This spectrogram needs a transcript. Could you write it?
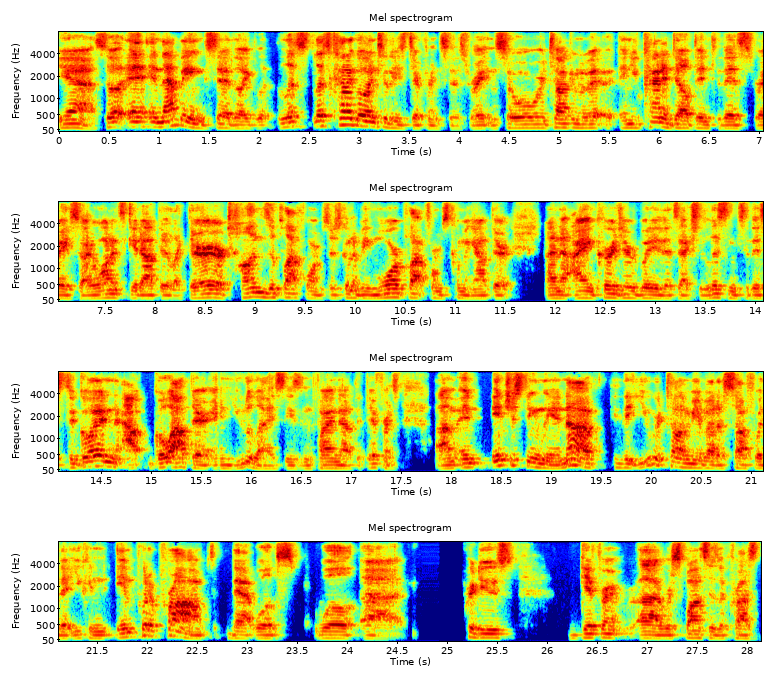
Yeah. So, and, and that being said, like let- let's let's kind of go into these differences, right? And so, what we're talking about, and you kind of delved into this, right? So, I wanted to get out there. Like, there are tons of platforms. There's going to be more platforms coming out there, and I encourage everybody that's actually listening to this to go ahead and out, go out there and utilize these and find out the difference. Um, and interestingly enough, that you were telling me about a software that you can input a prompt that will will uh, produce different uh, responses across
